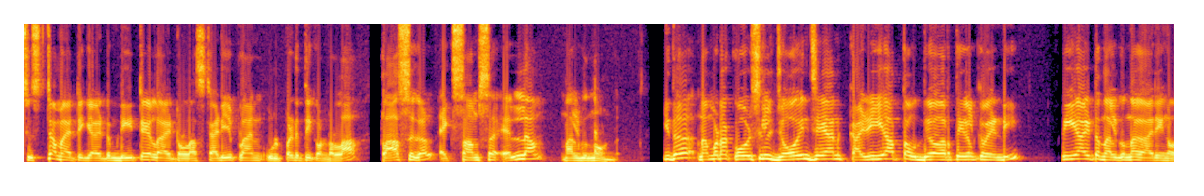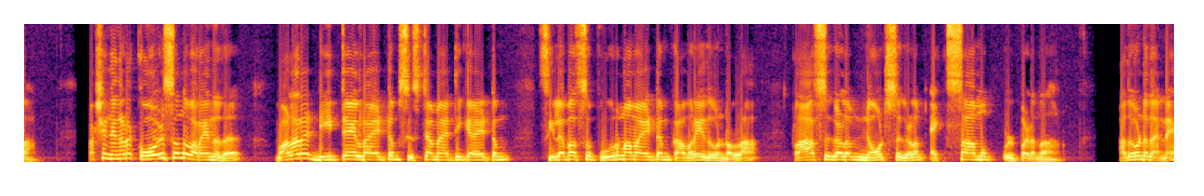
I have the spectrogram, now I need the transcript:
സിസ്റ്റമാറ്റിക് ആയിട്ടും ഡീറ്റെയിൽഡ് ആയിട്ടുള്ള സ്റ്റഡി പ്ലാൻ ഉൾപ്പെടുത്തിക്കൊണ്ടുള്ള ക്ലാസ്സുകൾ എക്സാംസ് എല്ലാം നൽകുന്നുണ്ട്. ഇത് നമ്മുടെ കോഴ്സിൽ ജോയിൻ ചെയ്യാൻ കഴിയാത്ത ഉദ്യോഗാർത്ഥികൾക്ക് വേണ്ടി ഫ്രീ ആയിട്ട് നൽകുന്ന കാര്യങ്ങളാണ്. പക്ഷെ ഞങ്ങളുടെ കോഴ്സ് എന്ന് പറയുന്നത് വളരെ ഡീറ്റെയിൽഡ് ആയിട്ടും സിസ്റ്റമാറ്റിക് ആയിട്ടും സിലബസ് പൂർണമായിട്ടും കവർ ചെയ്തുകൊണ്ടുള്ള ക്ലാസ്സുകളും നോട്ട്സുകളും എക്സാമും ഉൾപ്പെടുന്നതാണ്. അതുകൊണ്ട് തന്നെ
